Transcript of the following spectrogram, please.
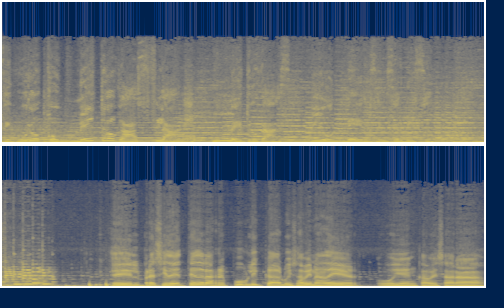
seguro con MetroGas Flash. MetroGas, pioneros en servicio. El presidente de la República, Luis Abinader, hoy encabezará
